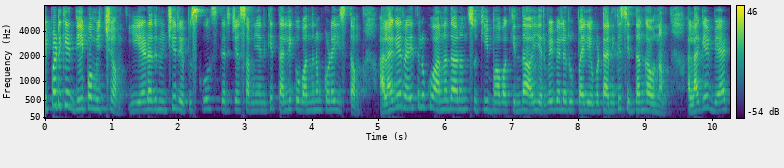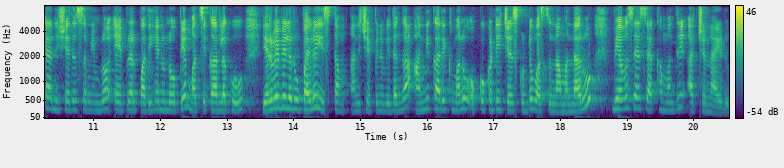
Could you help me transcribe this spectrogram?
ఇప్పటికే దీపం ఇచ్చాం. ఈ ఏడాది నుంచి రేపు స్కూల్స్ తెరిచే సమయానికి తల్లికి వందనం కూడా ఇస్తాం. అలాగే రైతులకు అన్నదానం సుఖీభావ కింద ఇరవై వేల రూపాయలు ఇవ్వడానికి సిద్ధంగా ఉన్నాం. అలాగే వేట నిషేధ సమయంలో ఏప్రిల్ పదిహేను లోపే మత్స్యకారులకు ఇరవై వేల రూపాయలు ఇస్తాం అని చెప్పిన విధంగా అన్ని కార్యక్రమాలు ఒక్కొక్కటి చేసుకుంటూ వస్తున్నామన్నారు వ్యవసాయ శాఖ మంత్రి అచ్చెన్నాయుడు.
